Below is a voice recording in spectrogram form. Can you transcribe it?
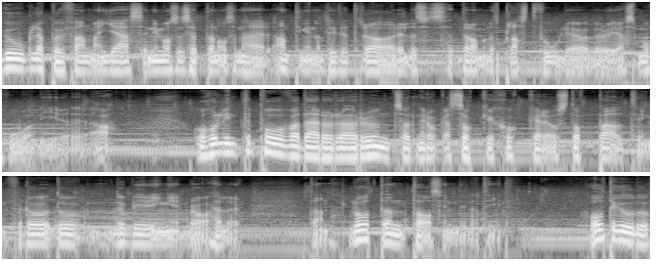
Googla på hur fan man jäser. Ni måste sätta någon sån här, antingen något litet rör eller så drar man ett plastfolie över och gör små hål i det. Ja. Och håll inte på att vara där och röra runt så att ni råkar sockerchocka det och stoppa allting, för då, då, då blir det inget bra heller. Utan låt den ta sin lilla tid. Håll till godo.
